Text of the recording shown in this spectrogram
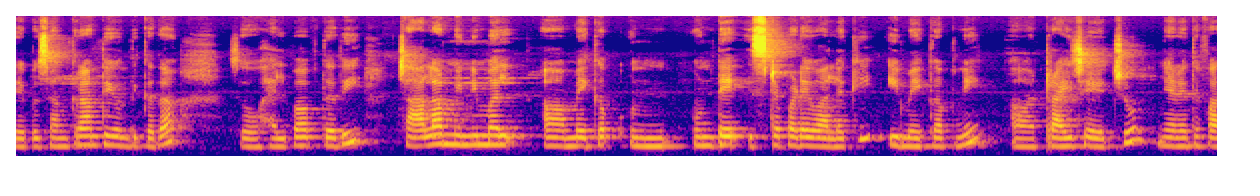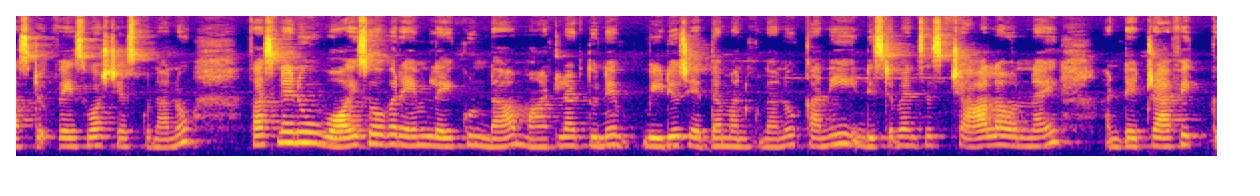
రేపు సంక్రాంతి ఉంది కదా సో హెల్ప్ అవుతుంది. చాలా మినిమల్ మేకప్ ఉంటే ఇష్టపడే వాళ్ళకి ఈ మేకప్ని ట్రై చేయొచ్చు. నేనైతే ఫస్ట్ ఫేస్ వాష్ చేసుకున్నాను. ఫస్ట్ నేను వాయిస్ ఓవర్ ఏం లేకుండా మాట్లాడుతూనే వీడియో చేద్దాం అనుకున్నాను. కానీ డిస్టర్బెన్సెస్ చాలా ఉన్నాయి. అంటే ట్రాఫిక్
